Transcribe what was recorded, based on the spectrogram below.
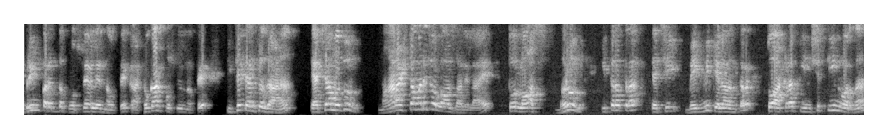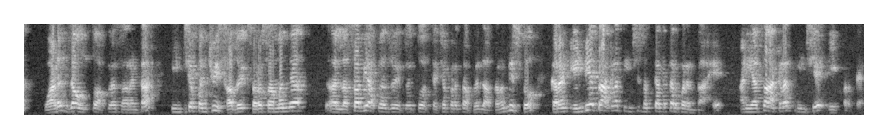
ब्रिम पर्यंत पोहोचलेले नव्हते काठोकाठ पोहोचलेले नव्हते तिथे त्यांचं जाणं त्याच्यामधून महाराष्ट्रामध्ये जो लॉस झालेला आहे तो लॉस भरून इतरत्र त्याची बेगमी केल्यानंतर तो आकडा तीनशे तीन वरनं वाढत जाऊन तो आपला साधारणतः तीनशे पंचवीस हा जो एक सर्वसामान्य लसाबी आपला जो येतोय तो त्याच्यापर्यंत आपल्याला जाताना दिसतो. कारण एनडीएचा आकडा तीनशे सत्याहत्तर पर्यंत आहे आणि याचा आकडा तीनशे एक पर्यंत आहे.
